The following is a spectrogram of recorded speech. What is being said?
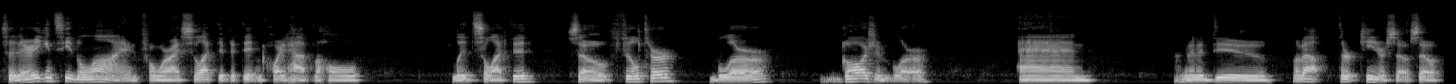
So there you can see the line from where I selected but didn't quite have the whole lid selected. So filter, blur, Gaussian blur, and I'm going to do about 13 or so. So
